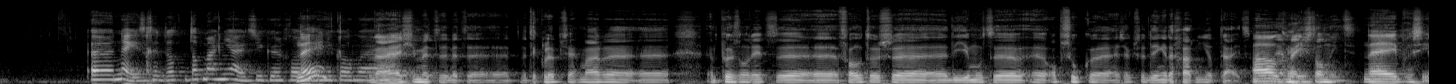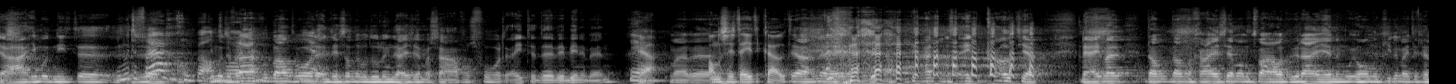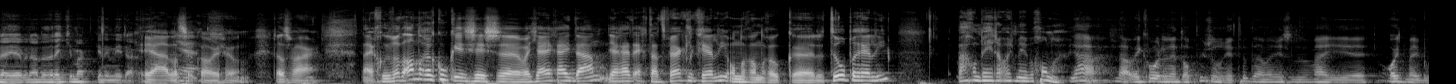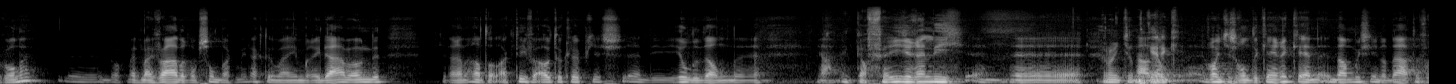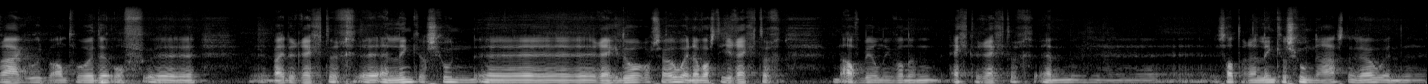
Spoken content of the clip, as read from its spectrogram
Eh, nee, het dat, dat maakt niet uit. Je kunt gewoon Nee? binnenkomen. Nou, als je met, de- met, de, met de club zeg maar eh, eh, een puzzelrit, eh, eh, foto's eh, die je moet eh, eh, opzoeken en zulke soort dingen, dat gaat niet op tijd. Oh, Nee, oké. meestal niet. Nee, precies. Ja, je moet niet. eh, Je moet de vragen goed Je moet de beantwoorden. vragen goed beantwoorden. Ja. En het is dan de bedoeling dat je zeg maar s'avonds voor het eten er weer binnen bent. Ja. Maar, eh, Anders zit het eten koud. Ja, nee, maar- ja, dan is het eten koud, ja. Nee, maar dan, dan ga je zeg maar om 12 uur rijden en dan moet je 100 kilometer gereden hebben. Nou, dat red je makkelijk in de middag. Ja, dat is Ja. ook alweer zo. Dat is waar. Nou goed, wat andere koek is, is eh, wat jij rijdt, Daan. Jij rijdt echt daadwerkelijk rally, onder andere ook eh, de Tulpenrally. Waarom ben je er ooit mee begonnen? Ja, nou, ik hoorde net al puzzelritten. Daar is het bij mij eh, ooit mee begonnen. Eh, nog met mijn vader op zondagmiddag toen wij in Breda woonden. Had je daar een aantal actieve autoclubjes. En die hielden dan eh, ja, een café-rally. En, eh, Rondje om nou, de dan- kerk. rondjes rond de kerk. En dan moest je inderdaad de vragen goed beantwoorden. Of eh, bij de rechter eh, en linkerschoen eh, rechtdoor of zo. En dan was die rechter een afbeelding van een echte rechter. En eh, zat er een linkerschoen naast en zo. En,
